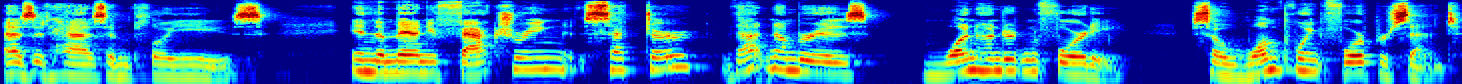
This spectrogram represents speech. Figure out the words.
as it has employees. In the manufacturing sector, that number is 140, so 1.4%.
